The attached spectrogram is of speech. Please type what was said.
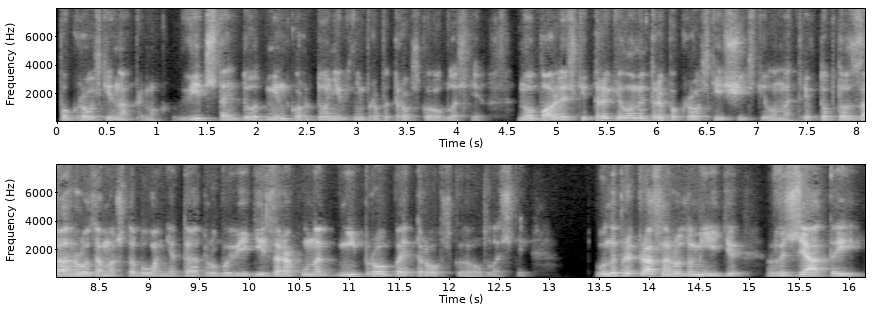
Покровський напрямок, відстань до адмінкордонів Дніпропетровської області. Новопавлівський 3 кілометри, Покровський 6 кілометрів. Тобто загроза масштабування театру бойових дій за рахунок Дніпропетровської області. Вони прекрасно розуміють, взяти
